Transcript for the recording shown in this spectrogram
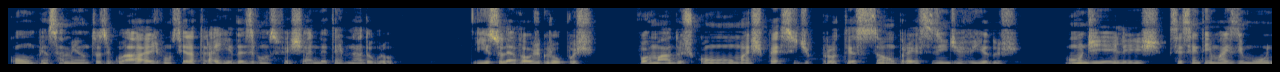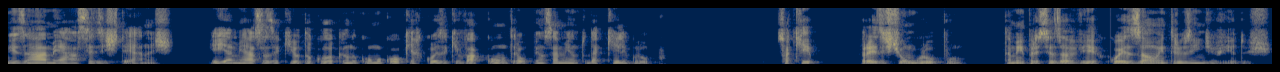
com pensamentos iguais vão ser atraídas e vão se fechar em determinado grupo. E isso leva aos grupos formados com uma espécie de proteção para esses indivíduos, onde eles se sentem mais imunes a ameaças externas. E ameaças aqui eu estou colocando como qualquer coisa que vá contra o pensamento daquele grupo. Só que, para existir um grupo, também precisa haver coesão entre os indivíduos.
